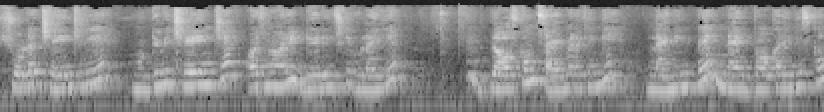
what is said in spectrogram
शोल्डर छह इंच लिए मुड्डी भी छह इंच है और इसमें हमारी डेढ़ इंच की गुलाई है। ब्लाउज को हम साइड में रखेंगे, लाइनिंग पे नेक ड्रॉ करेंगे इसका।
